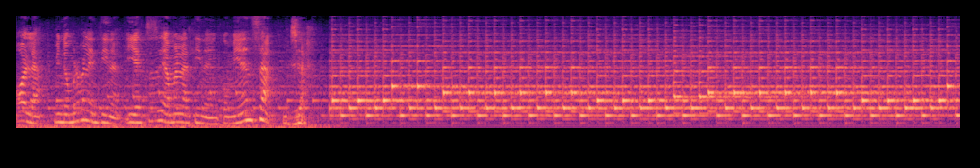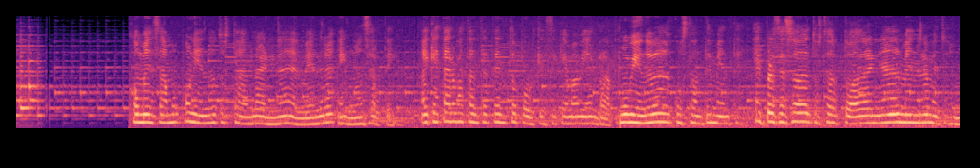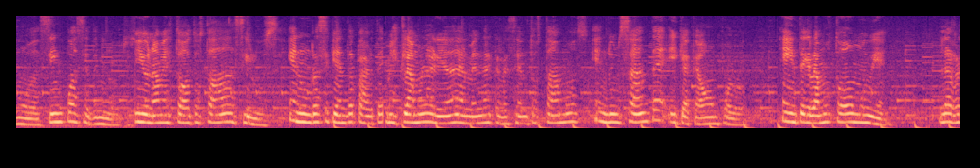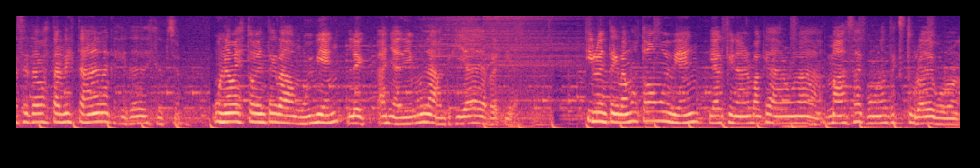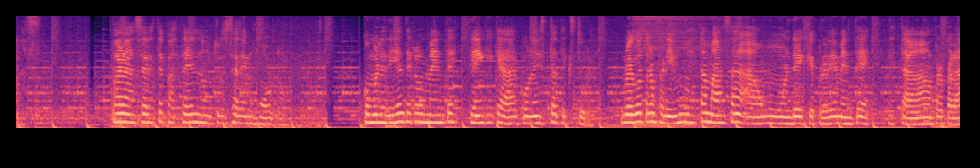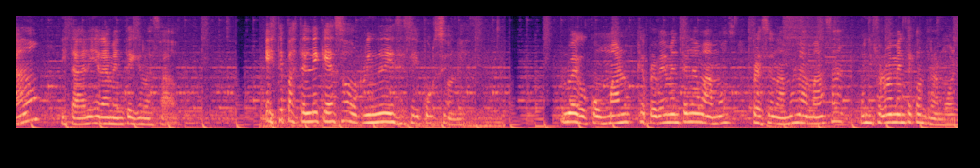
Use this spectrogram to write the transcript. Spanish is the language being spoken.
Hola, mi nombre es Valentina y esto se llama Latina y comienza ya. Comenzamos poniendo tostar la harina de almendra en un sartén. Hay que estar bastante atento porque se quema bien rápido, moviéndola constantemente. El proceso de tostar toda la harina de almendra me de 5 a 7 minutos y una vez toda tostada así luce. En un recipiente aparte mezclamos la harina de almendra que recién tostamos, endulzante y cacao en polvo e integramos todo muy bien. La receta va a estar listada en la cajita de descripción. Una vez todo integrado muy bien, le añadimos la mantequilla derretida. Y lo integramos todo muy bien y al final va a quedar una masa con una textura de bolonas. Para hacer este pastel no utilizaremos horno. Como les dije anteriormente, tiene que quedar con esta textura. Luego transferimos esta masa a un molde que previamente está preparado y está ligeramente engrasado. Este pastel de queso rinde 16 porciones. Luego con manos que previamente lavamos, presionamos la masa uniformemente contra el molde.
